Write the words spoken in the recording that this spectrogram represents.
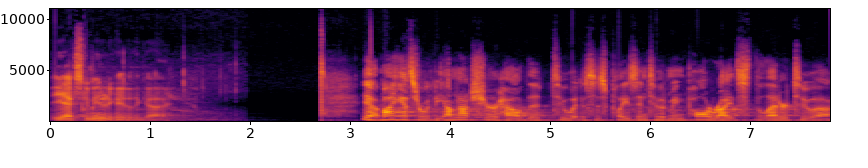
he excommunicated the guy. Yeah, my answer would be I'm not sure how the two witnesses plays into it. I mean, Paul writes the letter to uh,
